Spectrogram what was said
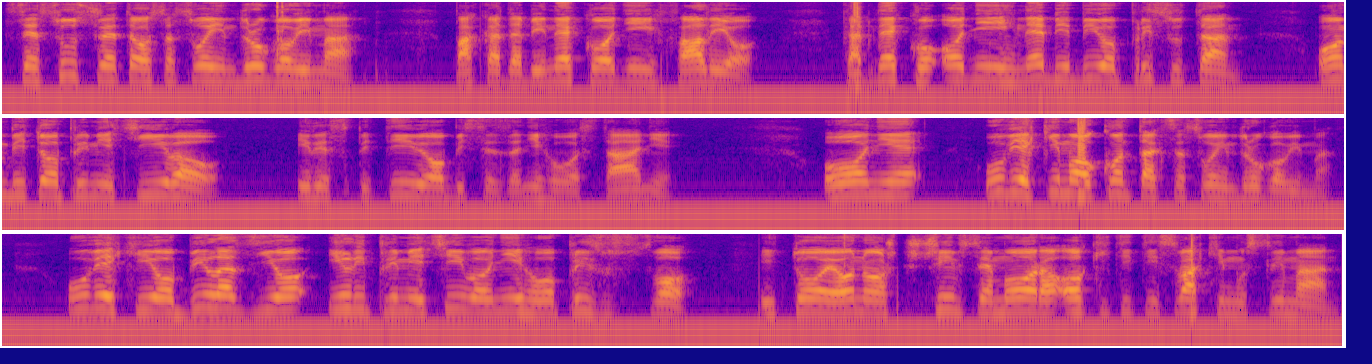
se susretao sa svojim drugovima. Pa kada bi neko od njih falio, kad neko od njih ne bi bio prisutan, on bi to primjećivao i respitivao bi se za njihovo stanje. On je uvijek imao kontakt sa svojim drugovima. Uvijek je obilazio ili primjećivao njihovo prisustvo. I to je ono s čim se mora okititi svaki musliman,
